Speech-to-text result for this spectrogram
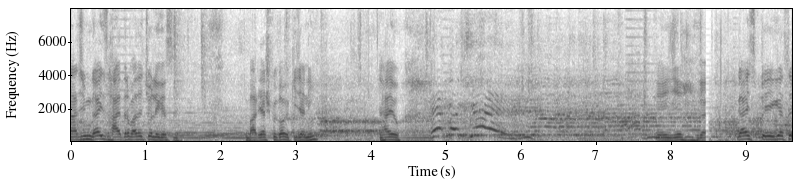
নাজিম গাইজ হায়দ্রাবাদে চলে গেছে। বাড়ি আসবে কবে কি জানি। যাই হোক। এই যে গাইজ পেয়ে গেছে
